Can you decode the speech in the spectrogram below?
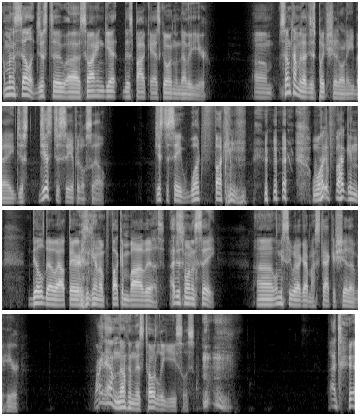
I'm gonna sell it just to uh, so I can get this podcast going another year. Um, sometimes I just put shit on eBay just just to see if it'll sell. Just to see what fucking what fucking dildo out there is gonna fucking buy this. I just want to see. Uh, let me see what I got my stack of shit over here. Right now, nothing that's totally useless. I do,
